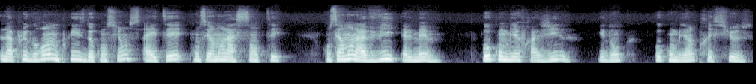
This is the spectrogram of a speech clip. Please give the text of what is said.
la plus grande prise de conscience a été concernant la santé, concernant la vie elle-même, ô combien fragile et donc ô combien précieuse.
